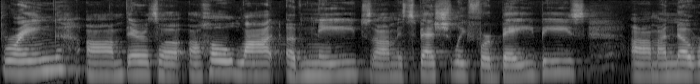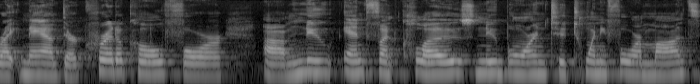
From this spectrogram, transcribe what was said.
bring. Um, there's a, a whole lot of needs, um, especially for babies. Um, I know right now they're critical for um, new infant clothes, newborn to 24 months,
